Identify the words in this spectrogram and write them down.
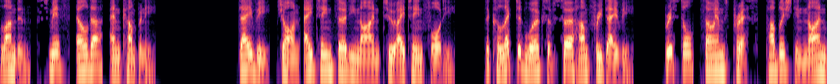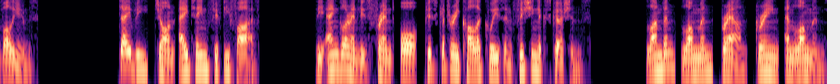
London, Smith, Elder, and Company. Davy, John 1839–1840. The Collected Works of Sir Humphry Davy. Bristol, Thoemmes Press, published in nine volumes. Davy, John 1855. The Angler and His Friend, or, Piscatory Colloquies and Fishing Excursions. London, Longman, Brown, Green, and Longmans.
